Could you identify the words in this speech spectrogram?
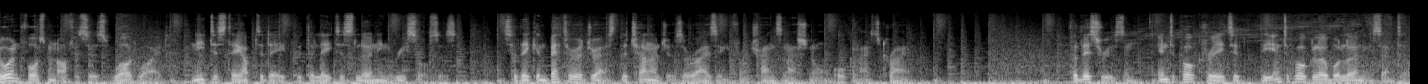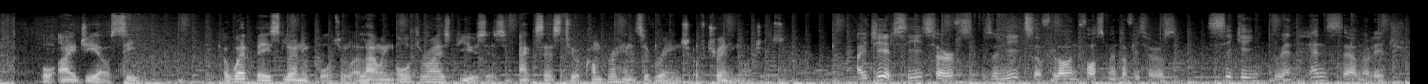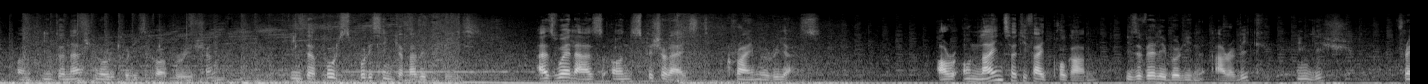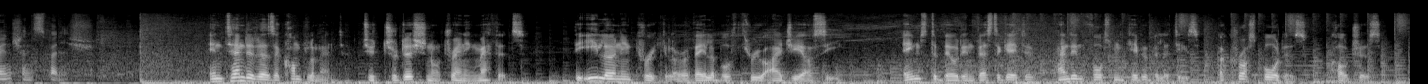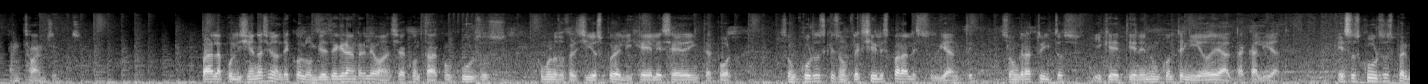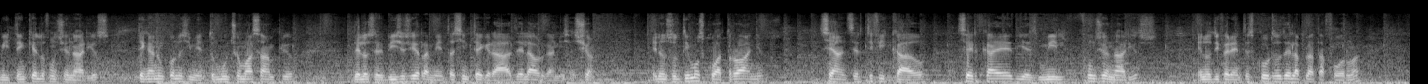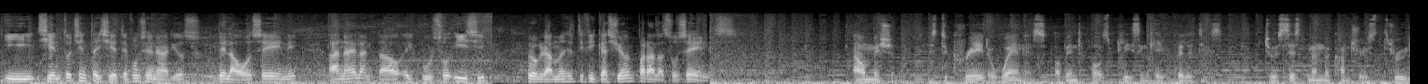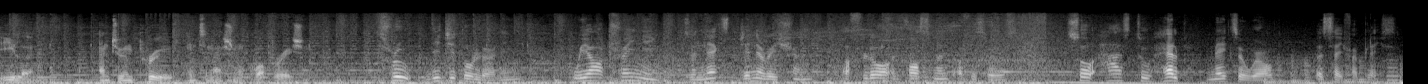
Law enforcement officers worldwide need to stay up to date with the latest learning resources so they can better address the challenges arising from transnational organized crime. For this reason, Interpol created the Interpol Global Learning Center, or IGLC, a web-based learning portal allowing authorized users access to a comprehensive range of training modules. IGLC serves the needs of law enforcement officers seeking to enhance their knowledge on international police cooperation, Interpol's policing capabilities, as well as on specialized crime areas. Our online certified program is available in Arabic, English, French and Spanish. Intended as a complement to traditional training methods, the e-learning curricula available through IGLC aims to build investigative and enforcement capabilities across borders, cultures and time zones. Para la Policía Nacional de Colombia es de gran relevancia contar con cursos como los ofrecidos por el IGLC de Interpol. Son cursos que son flexibles para el estudiante, son gratuitos y que tienen un contenido de alta calidad. Esos cursos permiten que los funcionarios tengan un conocimiento mucho más amplio de los servicios y herramientas integradas de la organización. En los últimos cuatro años se han certificado cerca de 10.000 funcionarios en los diferentes cursos de la plataforma y 187 funcionarios de la OCN han adelantado el curso ISIP, Programa de Certificación para las OCNs. Our mission is to create awareness of Interpol's policing capabilities, to assist member countries through e-learning, and to improve international cooperation. Through digital learning, we are training the next generation of law enforcement officers so as to help make the world a safer place.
